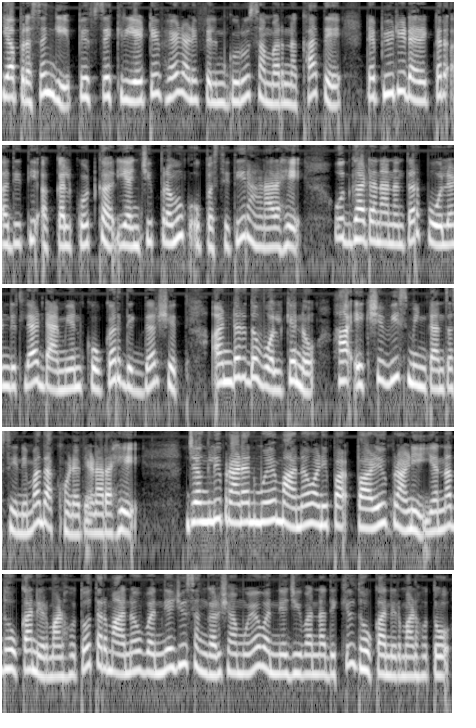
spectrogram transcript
या प्रसंगी पिफचे क्रिएटिव्ह हेड आणि film guru Samar Nakhate deputy director Aditi Akkalkotkar यांची प्रमुख उपस्थिती राहणार आहे. उद्घाटनानंतर पोलंड इथल्या डॅमियन कोकर दिग्दर्शित अंडर द वॉल्केनो हा एकशे वीस मिनिटांचा सिनेमा दाखवण्यात येणार आहे. जंगली प्राण्यांमुळे मानव आणि पा- पाळीव प्राणी यांना धोका निर्माण होतो तर मानव वन्यजीव संघर्षामुळे वन्यजीवांना देखील धोका निर्माण होतो.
